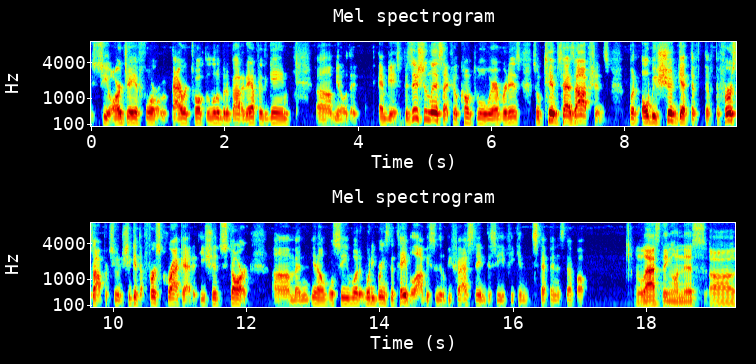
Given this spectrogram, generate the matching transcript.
see RJ at four. Barrett talked a little bit about it after the game. Um, you know, that NBA's positionless. I feel comfortable wherever it is. So Thibs has options, but Obi should get the, the, the, first opportunity, should get the first crack at it. He should start. Um, and, you know, we'll see what, what he brings to the table. Obviously, it'll be fascinating to see if he can step in and step up. And last thing on this uh,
